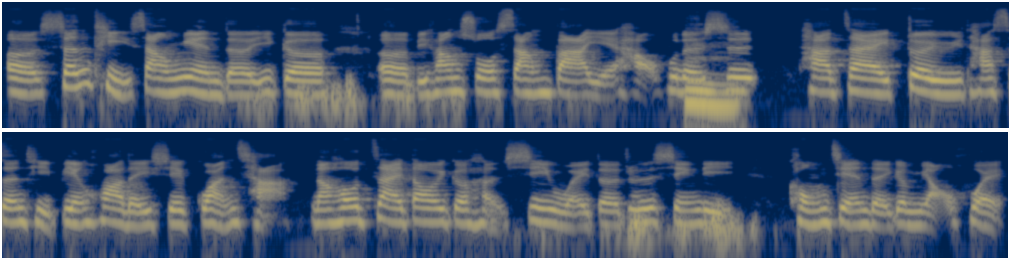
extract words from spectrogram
呃，身体上面的一个，呃，比方说伤疤也好，或者是她在对于她身体变化的一些观察，然后再到一个很细微的，就是心理空间的一个描绘。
